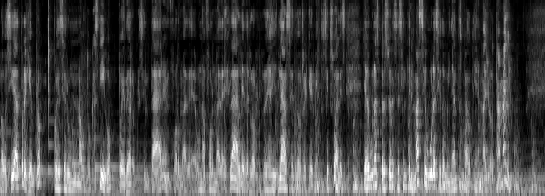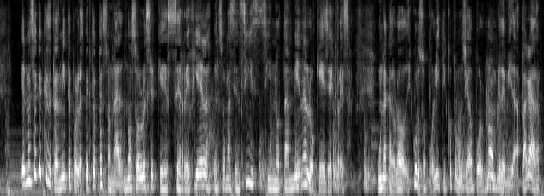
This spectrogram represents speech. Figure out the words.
La obesidad, por ejemplo, puede ser un autocastigo, puede representar en forma de una forma de aislarle, de, de aislarse de los requerimientos sexuales, y algunas personas se sienten más seguras y dominantes cuando tienen mayor tamaño. El mensaje que se transmite por el aspecto personal no solo es el que se refiere a las personas en sí, sino también a lo que ella expresa. Un acalorado discurso político pronunciado por un hombre de mirada apagada,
